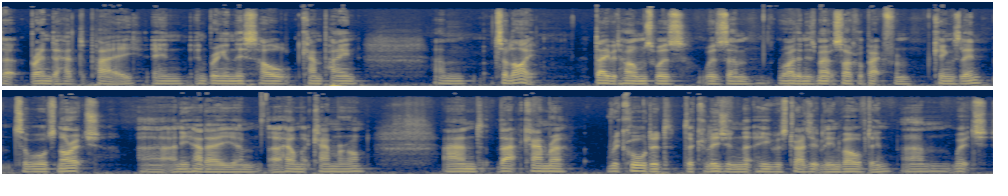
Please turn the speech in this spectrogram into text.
that Brenda had to play in, in bringing this whole campaign um, to light. David Holmes was was um, riding his motorcycle back from Kings Lynn towards Norwich, uh, and he had a, um, a helmet camera on, and that camera recorded the collision that he was tragically involved in, um, which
